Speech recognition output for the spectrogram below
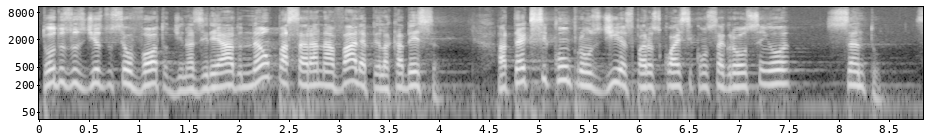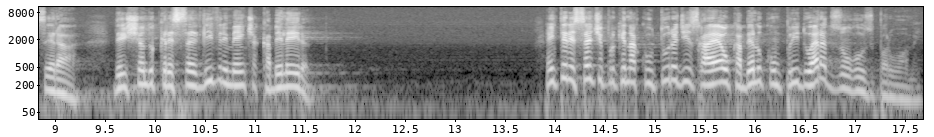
Todos os dias do seu voto de nazireado não passará navalha pela cabeça, até que se cumpram os dias para os quais se consagrou ao Senhor, santo será, deixando crescer livremente a cabeleira. É interessante porque na cultura de Israel o cabelo comprido era desonroso para o homem.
